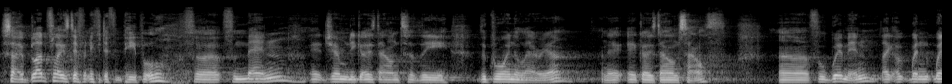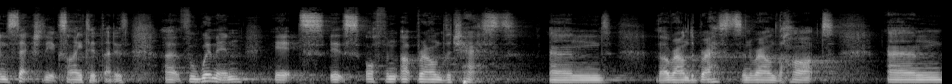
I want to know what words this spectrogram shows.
So blood flows differently for different people. For, for men, it generally goes down to the, the groinal area, and it, it goes down south. Uh, for women, like uh, when, when sexually excited, that is, uh, for women, it's, it's often up around the chest and around the breasts and around the heart. And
